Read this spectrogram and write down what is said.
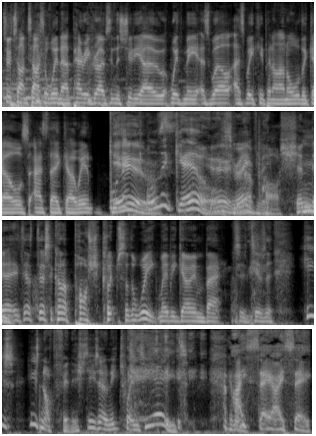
Two time title winner Perry Groves in the studio with me as well as we keep an eye on all the girls as they go in. All the, all the girls, very lovely. posh, and uh, that's, that's the kind of posh clips of the week. Maybe going back to, to he's he's not finished. He's only twenty eight. I say, I say,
